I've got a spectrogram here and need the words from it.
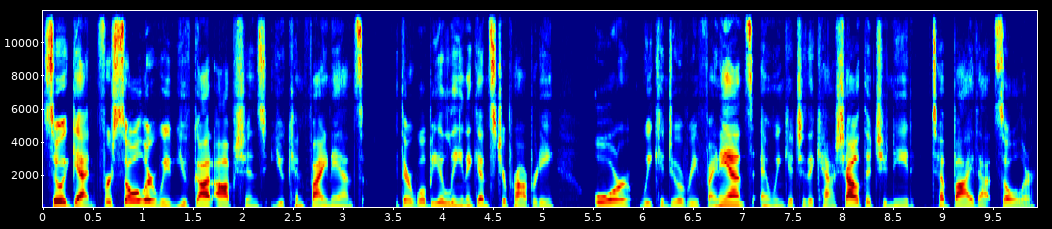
So again, for solar, we you've got options. You can finance. There will be a lien against your property, or we can do a refinance and we can get you the cash out that you need to buy that solar.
